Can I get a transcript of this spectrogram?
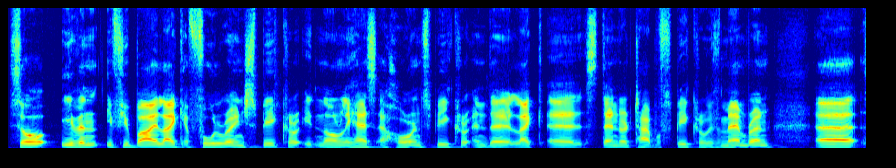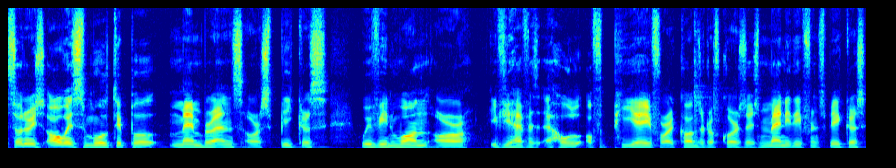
So even if you buy like a full range speaker, it normally has a horn speaker and the, like a standard type of speaker with membrane. Uh, so there is always multiple membranes or speakers within one or if you have a, a, whole of a PA for a concert, of course, there's many different speakers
